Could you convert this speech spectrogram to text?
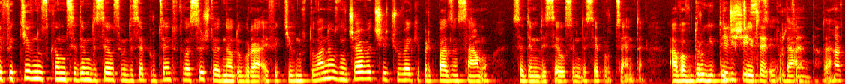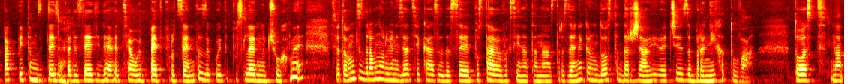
ефективност към 70-80%, това също е една добра ефективност. Това не означава, че човек е предпазен само 70-80%, а в другите Или 60%. Да, да. Аз пак питам за тези да. 59,5%, за които последно чухме. Световната здравна организация каза да се поставя вакцината на AstraZeneca, но доста държави вече забраниха това. Над,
